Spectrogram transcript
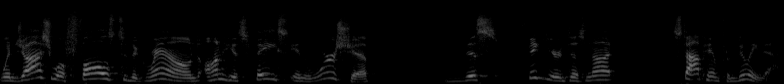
when Joshua falls to the ground on his face in worship, this figure does not stop him from doing that.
